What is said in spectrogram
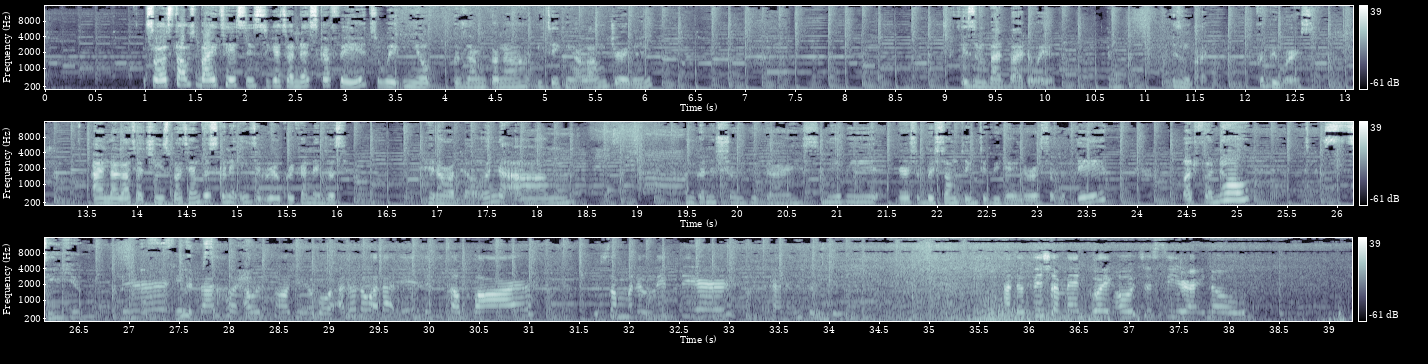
So I stopped by Tastee's to get a Nescafe to wake me up because I'm gonna be taking a long journey. Isn't bad by the way. Isn't bad. Could be worse and I got a cheese patty. I'm just gonna eat it real quick and then just head on down. Um, I'm gonna show you guys. Maybe there's bit something to be doing the rest of the day, but for now, see you. Where is that hut I was talking about? I don't know what that is. Is it a bar? Does somebody live there? Kind of interesting. And the fishermen going out to sea right now.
